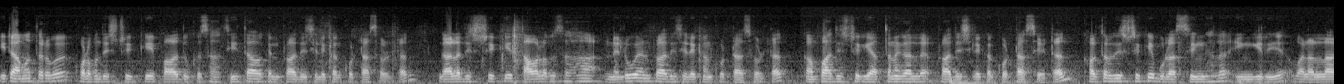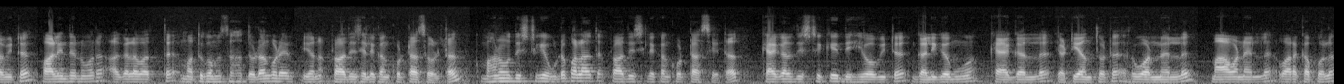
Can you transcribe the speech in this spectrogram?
ඊට අමතරව කොළඹ දිස්ත්‍රික්කයේ පාදුක සහ සීතාවක යන ප්‍රාදේශීය ලේකම් කොට්ටාස වලටත් ගාල්ල දිස්ත්‍රික්කයේ තවලබ සහ නෙළුව යන ප්‍රාදේශීය ලේකම් කොට්ටාස වලටත් ගම්පහ දිස්ත්‍රික්කයේ අත්තනගල්ල ප්‍රාදේශීය ලේකම් කොට්ටාසයටත් කල්තර දිස්ත්‍රික්කයේ බුලත්සිංහල ඉංගිරිය වලල්ලාවිට පාලින්ද නුවර අගලවත්ත මතුගම සහ දොඩංගොඩ යන ප්‍රාදේශීය ලේකම් කොට්ටාස වලටත් මහනෝ දිස්ත්‍රික්කයේ උඩ පළාත ප්‍රාදේශීය ලේකම් කොට්ටාසයටත් කෑගල් දිස්ත්‍රික්කයේ දෙහියෝවිට ගලිගමුව කෑගල්ල යටියන්තොට රුවන්වැල්ල මාවනැල්ල වරකපොළ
